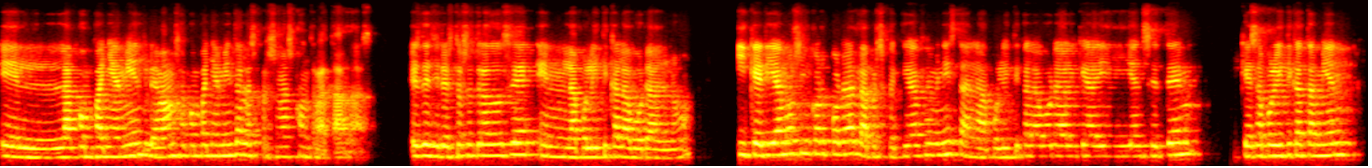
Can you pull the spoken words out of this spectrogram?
el, acompañamiento, le llamamos acompañamiento a las personas contratadas. Es decir, esto se traduce en la política laboral, ¿no? Y queríamos incorporar la perspectiva feminista en la política laboral que hay en SETEM, que esa política también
